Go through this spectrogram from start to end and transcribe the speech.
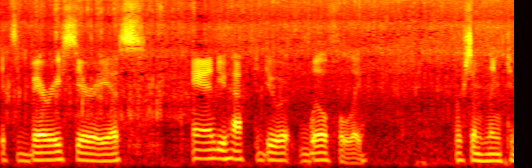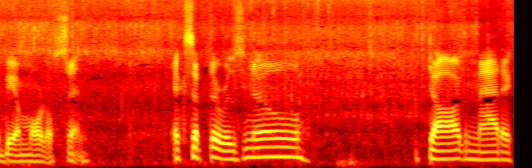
it's very serious and you have to do it willfully for something to be a mortal sin. Except there was no dogmatic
